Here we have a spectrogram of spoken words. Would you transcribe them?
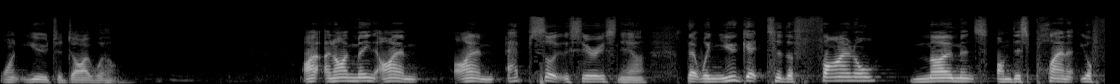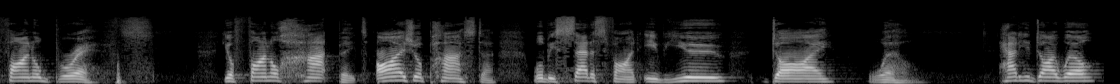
want you to die well. I, and I mean, I am, I am absolutely serious now that when you get to the final moments on this planet, your final breaths, your final heartbeats, I, as your pastor, will be satisfied if you die well. How do you die well?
